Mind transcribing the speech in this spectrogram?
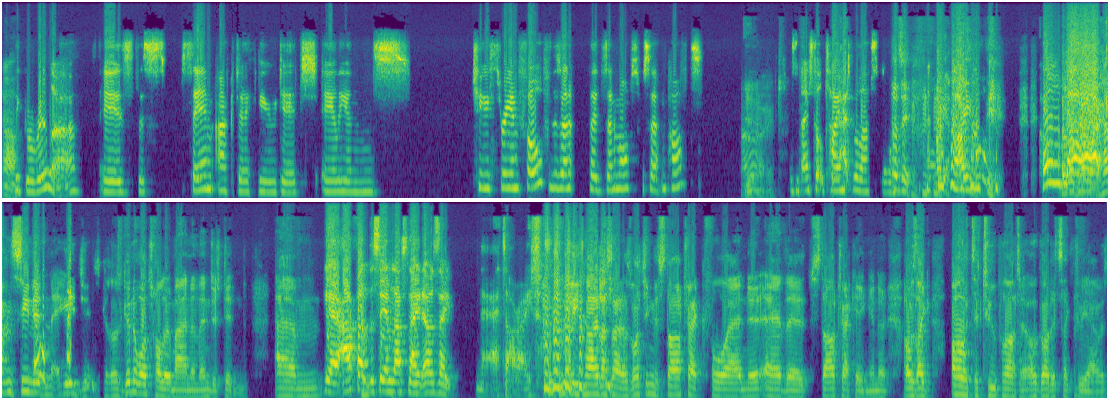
Oh. The gorilla is the same actor who did Aliens two, three, and four for the, Xen- the Xenomorphs for certain parts. All Yeah. right. There's a nice little time to the last one. That's it. I, I, Hold I love I haven't seen it in ages because I was going to watch Hollow Man and then just didn't. Um, Yeah, I felt the same last night. I was like, nah, it's all right. I was really tired last night. I was watching the Star Trek for uh, uh, the Star Trekking, and uh, I was like, "Oh, it's a two-parter. Oh God, it's like three hours."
